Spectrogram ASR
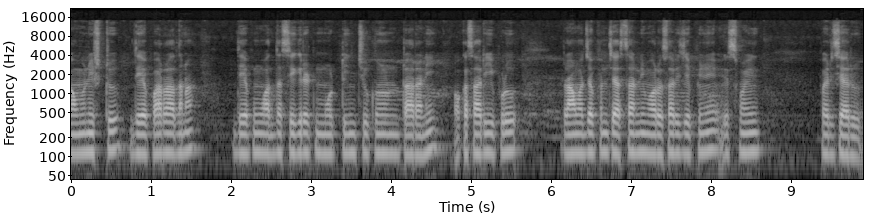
కమ్యూనిస్టు దీపారాధన దీపం వద్ద సిగరెట్ ముట్టించుకుంటారని ఒకసారి ఇప్పుడు రామజపం చేస్తారని మరోసారి చెప్పి విస్మయపరిచారు.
